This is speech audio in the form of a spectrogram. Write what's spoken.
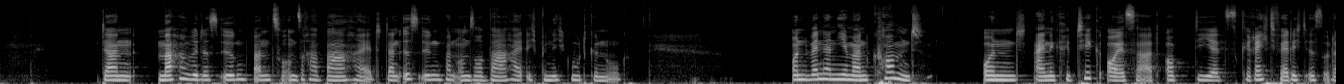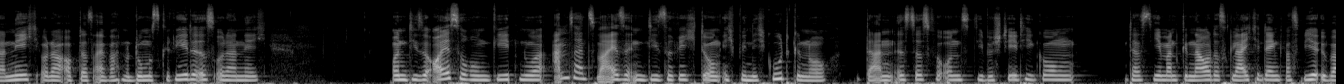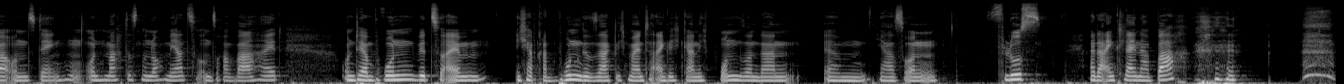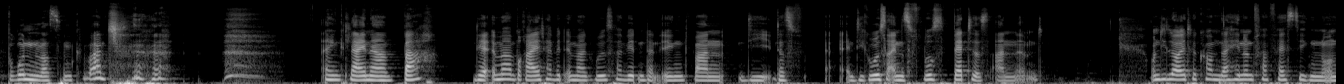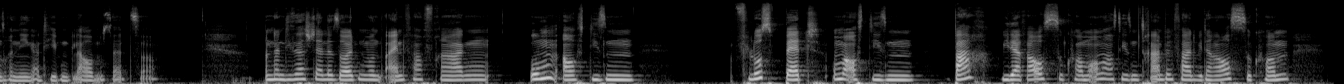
dann machen wir das irgendwann zu unserer Wahrheit. Dann ist irgendwann unsere Wahrheit, ich bin nicht gut genug. Und wenn dann jemand kommt und eine Kritik äußert, ob die jetzt gerechtfertigt ist oder nicht, oder ob das einfach nur dummes Gerede ist oder nicht, und diese Äußerung geht nur ansatzweise in diese Richtung, ich bin nicht gut genug, dann ist das für uns die Bestätigung, dass jemand genau das Gleiche denkt, was wir über uns denken und macht es nur noch mehr zu unserer Wahrheit. Und der Brunnen wird zu einem, ich habe gerade Brunnen gesagt, ich meinte eigentlich gar nicht Brunnen, sondern ähm, ja, so ein Fluss oder ein kleiner Bach. Brunnen, was für ein Quatsch. ein kleiner Bach, der immer breiter wird, immer größer wird und dann irgendwann die, das, die Größe eines Flussbettes annimmt. Und die Leute kommen dahin und verfestigen unsere negativen Glaubenssätze. Und an dieser Stelle sollten wir uns einfach fragen, um aus diesem Flussbett, um aus diesem Bach wieder rauszukommen, um aus diesem Trampelpfad wieder rauszukommen,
